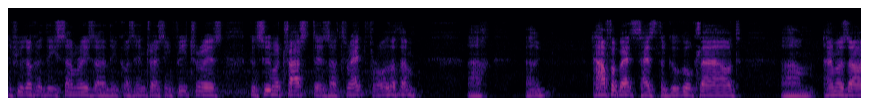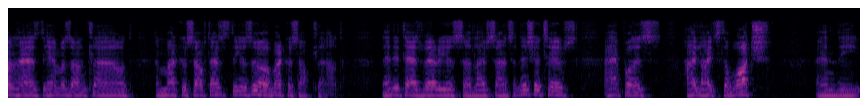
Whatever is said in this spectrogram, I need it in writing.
if you look at these summaries, uh, the course interesting feature is consumer trust is a threat for all of them. Uh, uh, Alphabet has the Google Cloud. Um, Amazon has the Amazon Cloud, and Microsoft has the Azure Microsoft Cloud. Then it has various uh, life science initiatives. Apple is, highlights the watch and the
